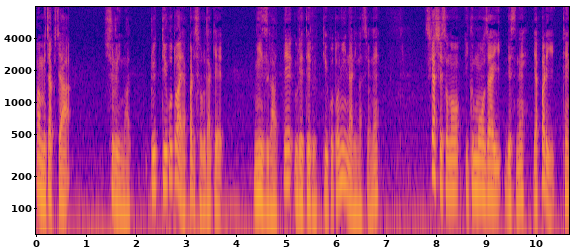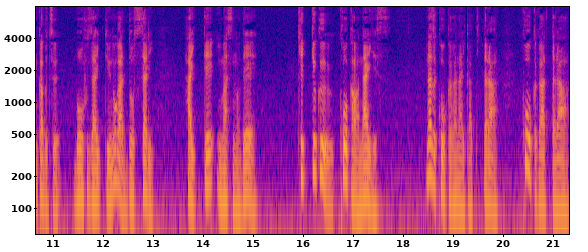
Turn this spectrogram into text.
まあ、めちゃくちゃ種類もあるっていうことはやっぱりそれだけニーズがあって売れてるっていうことになりますよね。しかしその育毛剤ですね、やっぱり添加物、防腐剤っていうのがどっさり入っていますので、結局効果はないです。なぜ効果がないかって言ったら、効果があったら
